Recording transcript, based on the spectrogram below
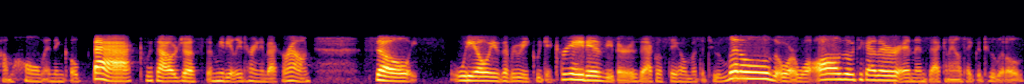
come home and then go back without just immediately turning it back around. So we always every week we get creative. Either Zach will stay home with the two littles, or we'll all go together, and then Zach and I will take the two littles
